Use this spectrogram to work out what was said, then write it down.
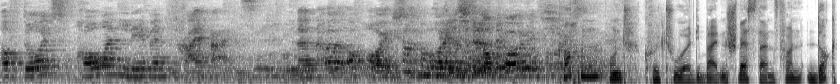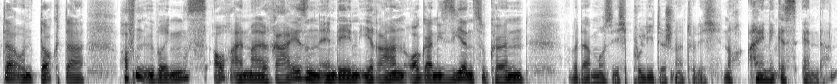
Auf Deutsch Frauenleben Freiheit. Dann äh, auf euch. Auf euch. auf euch. Kochen und Kultur, die beiden Schwestern von Doktor und Doktor, hoffen übrigens auch einmal Reisen in den Iran organisieren zu können. Aber da muss sich politisch natürlich noch einiges ändern.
